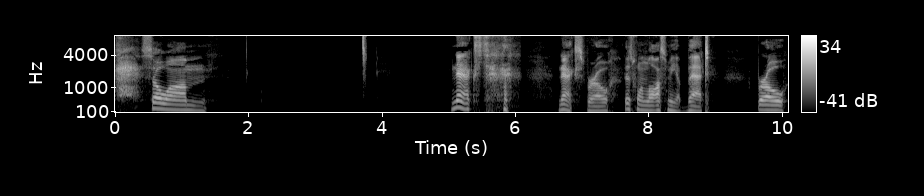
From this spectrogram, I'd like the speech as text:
So um next next, bro. This one lost me a bet. Bro,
